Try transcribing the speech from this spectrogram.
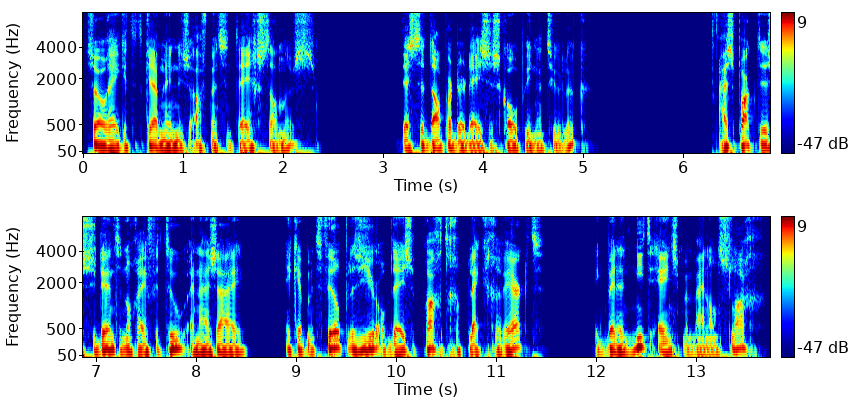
Zo rekent het Kremlin dus af met zijn tegenstanders. Des te dapperder deze Skopin natuurlijk. Hij sprak de studenten nog even toe en hij zei: Ik heb met veel plezier op deze prachtige plek gewerkt. Ik ben het niet eens met mijn ontslag.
